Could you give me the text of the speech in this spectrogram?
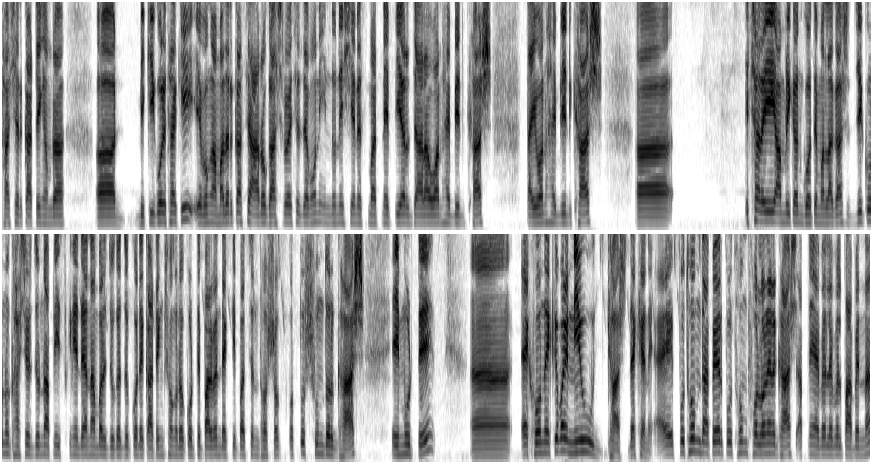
ঘাসের কাটিং আমরা বিক্রি করে থাকি এবং আমাদের কাছে আরও ঘাস রয়েছে যেমন ইন্দোনেশিয়ান স্মার্ট নেপিয়ার জারা ওয়ান হাইব্রিড ঘাস, তাইওয়ান হাইব্রিড ঘাস এছাড়া এই আমেরিকান গোতেমালা ঘাস যে কোনো ঘাসের জন্য আপনি স্ক্রিনে দেওয়া নাম্বারে যোগাযোগ করে কাটিং সংগ্রহ করতে পারবেন। দেখতে পাচ্ছেন দর্শক, কত সুন্দর ঘাস এই মুহূর্তে। এখন একেবারে নিউ ঘাস। দেখেন প্রথম ধাপের প্রথম ফলনের ঘাস আপনি অ্যাভেলেবেল পাবেন না।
